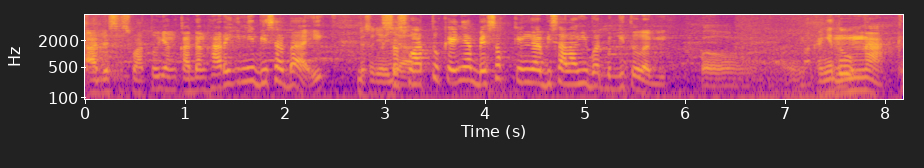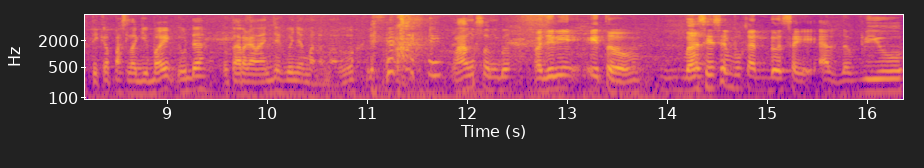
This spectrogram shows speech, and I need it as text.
ada sesuatu yang kadang hari ini bisa baik Besok jadi sesuatu kayaknya besok kayak nggak bisa lagi buat begitu lagi Oh, makanya tuh Nah. ketika pas lagi baik udah utarakan aja gue nyaman sama lu. Langsung tuh. Oh jadi itu basisnya bukan do say I love you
